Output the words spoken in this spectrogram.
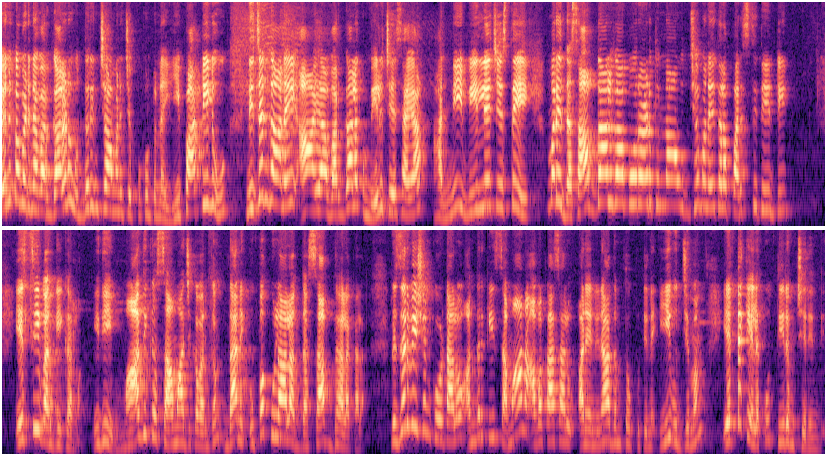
వెనుకబడిన వర్గాలను ఉద్ధరించామని చెప్పుకుంటున్న ఈ పార్టీలు నిజంగానే ఆయా వర్గాలకు మేలు చేశాయా? అన్నీ వీళ్ళే చేస్తే మరి దశాబ్దాలుగా పోరాడుతున్న ఉద్యమ నేతల పరిస్థితి ఏంటి? ఎస్సీ వర్గీకరణ. ఇది మాదిక సామాజిక వర్గం దాని ఉపకులాల దశాబ్దాల కల. రిజర్వేషన్ కోటాలో అందరికీ సమాన అవకాశాలు అనే నినాదంతో పుట్టిన ఈ ఉద్యమం ఎట్టకేలకు తీరం చేరింది.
